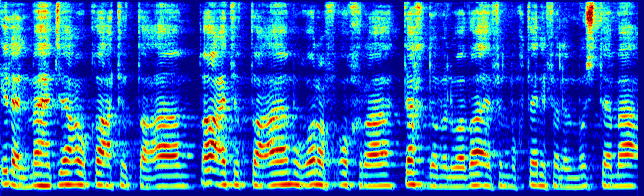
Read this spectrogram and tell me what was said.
إلى المهجع وقاعة الطعام. قاعة الطعام وغرف أخرى تخدم الوظائف المختلفة للمجتمع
